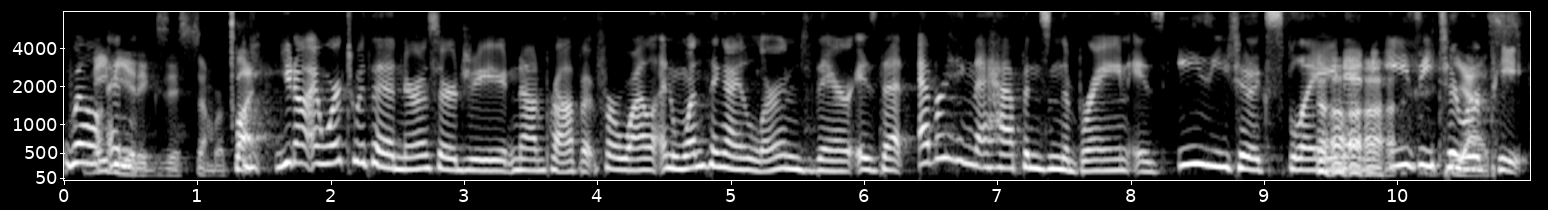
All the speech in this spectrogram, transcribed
Well, maybe it exists somewhere. But You know, I worked with a neurosurgery nonprofit for a while, and one thing I learned there is that everything that happens in the brain is easy to explain and easy to Yes, repeat.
